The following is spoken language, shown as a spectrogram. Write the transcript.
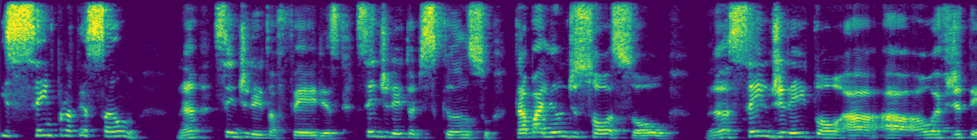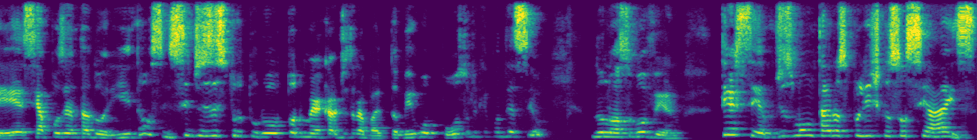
e sem proteção. Né? Sem direito a férias, sem direito a descanso, trabalhando de sol a sol, né? sem direito ao, a, ao FGTS, aposentadoria. Então, assim, se desestruturou todo o mercado de trabalho, também o oposto do que aconteceu no nosso governo. Terceiro, desmontaram as políticas sociais.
